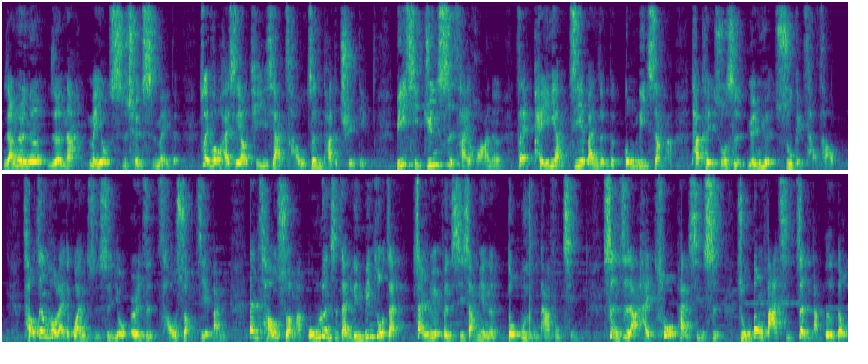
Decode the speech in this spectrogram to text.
然而呢，人、啊、没有十全十美的，最后还是要提一下曹真他的缺点。比起军事才华呢，在培养接班人的功力上啊，他可以说是远远输给曹操。曹真后来的官职是由儿子曹爽接班，但曹爽啊，无论是在领兵作战、战略分析上面呢，都不如他父亲，甚至啊还错判形势，主动发起政党恶斗。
